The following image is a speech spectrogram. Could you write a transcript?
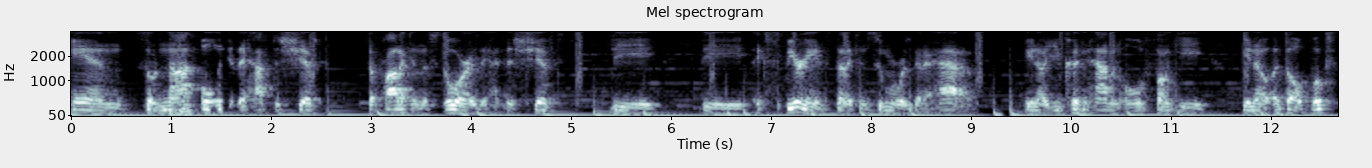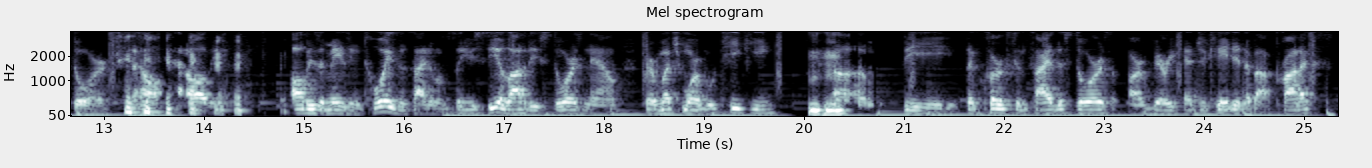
and so not only did they have to shift the product in the stores they had to shift the the experience that a consumer was going to have. You know, you couldn't have an old funky, you know, adult bookstore that had all, had all these all these amazing toys inside of them. So you see a lot of these stores now; they're much more boutiquey. Mhm. Um, the the clerks inside the stores are very educated about products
